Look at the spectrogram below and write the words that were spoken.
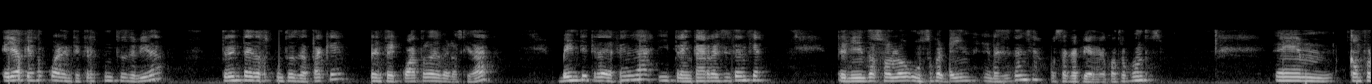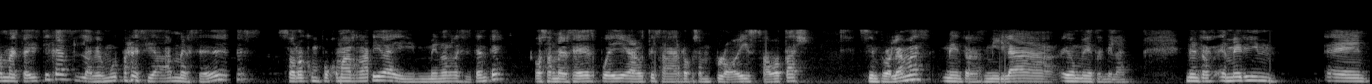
Ella que son 43 puntos de vida, 32 puntos de ataque, 34 de velocidad, 23 de defensa y 30 de resistencia, teniendo solo un Super Bane en resistencia, o sea que pierde 4 puntos. Eh, conforme a estadísticas, la veo muy parecida a Mercedes, solo que un poco más rápida y menos resistente. O sea, Mercedes puede llegar a utilizar son ploys, sabotage, sin problemas, mientras Mila, eh, mientras Mila, mientras Emerin eh,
